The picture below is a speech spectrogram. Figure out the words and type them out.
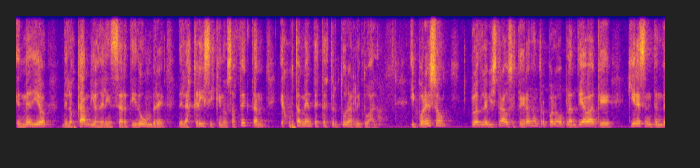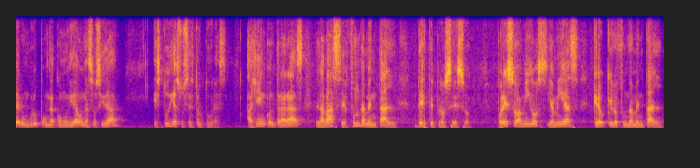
en medio de los cambios, de la incertidumbre, de las crisis que nos afectan, es justamente esta estructura ritual. Y por eso Claude Levi-Strauss, este gran antropólogo, planteaba que quieres entender un grupo, una comunidad, una sociedad, estudia sus estructuras. Allí encontrarás la base fundamental de este proceso. Por eso, amigos y amigas, creo que lo fundamental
